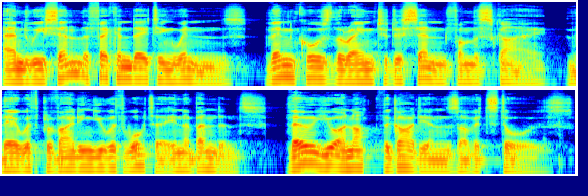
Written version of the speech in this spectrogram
And we send the fecundating winds, then cause the rain to descend from the sky, therewith providing you with water in abundance, though you are not the guardians of its stores.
